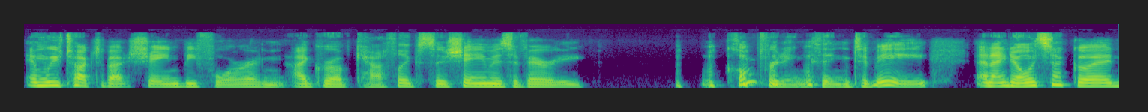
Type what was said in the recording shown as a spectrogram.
and we've talked about shame before, and I grew up Catholic, so shame is a very comforting thing to me. And I know it's not good.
